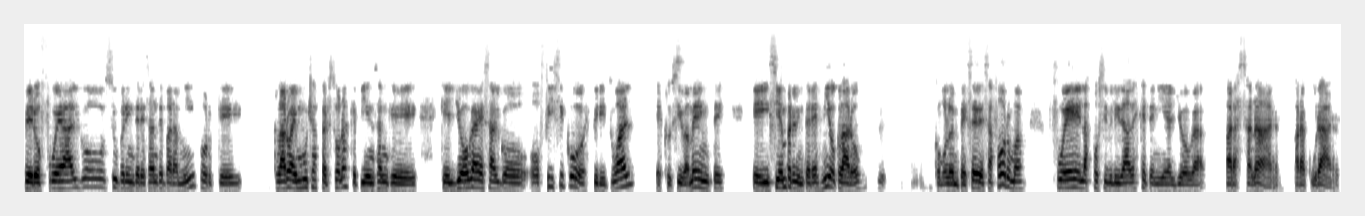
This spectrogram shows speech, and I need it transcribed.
pero fue algo súper interesante para mí porque claro, hay muchas personas que piensan que, el yoga es algo físico o espiritual exclusivamente, eh, y siempre el interés mío, claro, como lo empecé de esa forma, fue las posibilidades que tenía el yoga para sanar, para curar,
